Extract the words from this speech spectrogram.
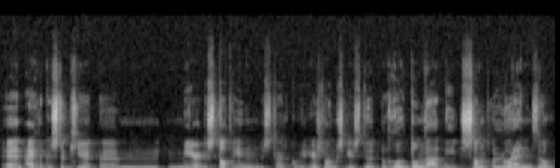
En eigenlijk een stukje um, meer de stad in, dus daar kom je eerst langs, is de Rotonda di San Lorenzo.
